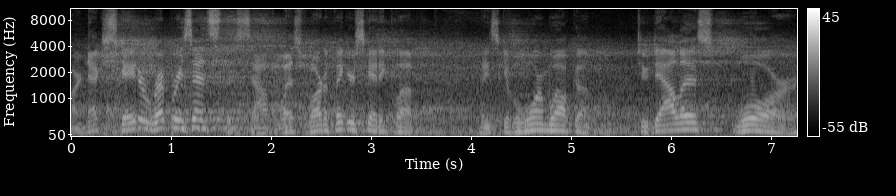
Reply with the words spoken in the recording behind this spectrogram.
Our next skater represents the Southwest Florida Figure Skating Club. Please give a warm welcome to Dallas Ward.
